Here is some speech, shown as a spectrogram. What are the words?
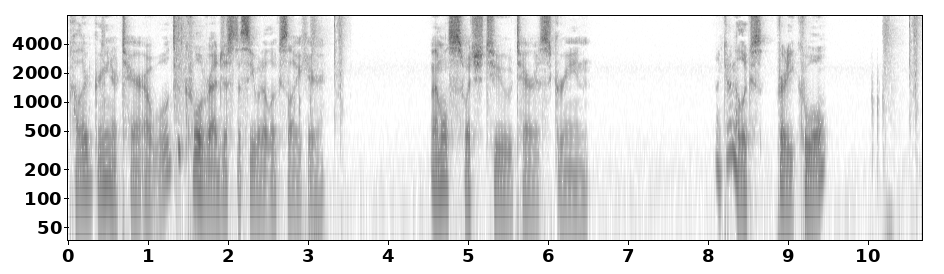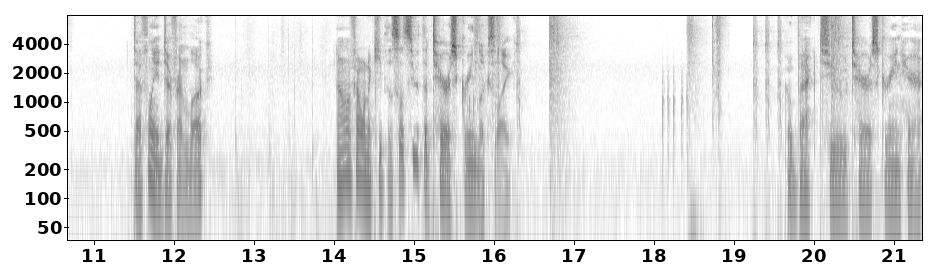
Color green or terra? Oh, we'll do cool red just to see what it looks like here. And then we'll switch to terrace green. It kind of looks pretty cool. Definitely a different look. I don't know if I want to keep this. Let's see what the terrace green looks like. Go back to terrace green here.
